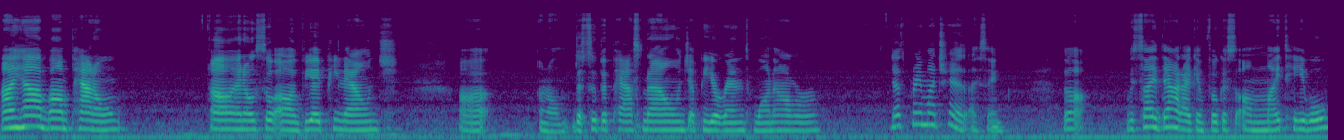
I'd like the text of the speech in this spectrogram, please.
I have um panel uh, and also a VIP lounge. Uh, you know, the Super Pass lounge appearance, one hour. That's pretty much it, I think. Uh, besides that, I can focus on my table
